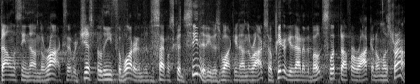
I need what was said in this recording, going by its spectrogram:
balancing on the rocks that were just beneath the water, and the disciples couldn't see that he was walking on the rocks. So Peter got out of the boat, slipped off a rock, and almost drowned.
